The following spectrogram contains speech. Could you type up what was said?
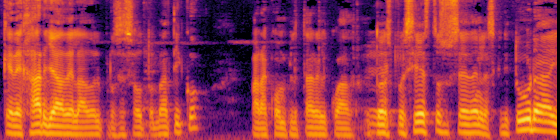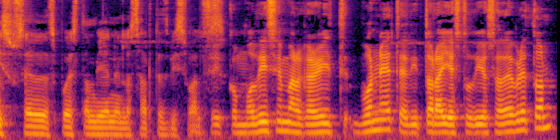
que dejar ya de lado el proceso automático para completar el cuadro. Entonces, pues sí, esto sucede en la escritura y sucede después también en las artes visuales. Sí, como dice Marguerite Bonnet, editora y estudiosa de Breton,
